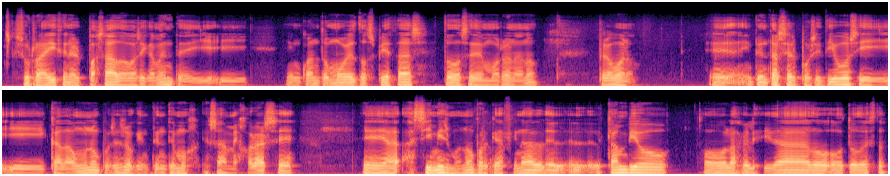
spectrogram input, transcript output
su raíz en el pasado, básicamente, y, y, en cuanto mueves dos piezas, todo se desmorona, ¿no? Pero bueno, eh, intentar ser positivos y, cada uno, pues eso, que intentemos o sea, mejorarse eh, a, sí mismo, ¿no? Porque al final el, cambio o la felicidad o, todo esto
